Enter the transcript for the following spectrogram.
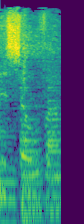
sweetness over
